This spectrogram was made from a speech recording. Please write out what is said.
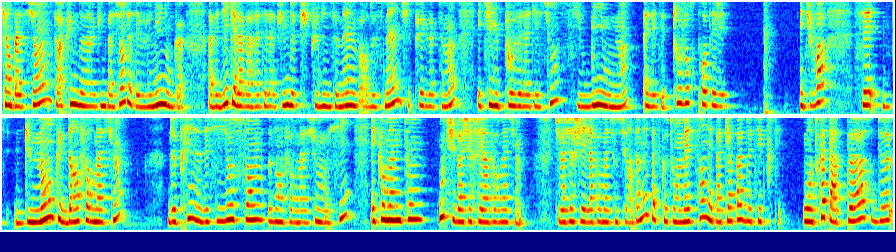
qu'un patient, enfin qu'une qu'une patiente était venue, donc euh, avait dit qu'elle avait arrêté la pilule depuis plus d'une semaine, voire deux semaines, je sais plus exactement, et qui lui posait la question si oui ou non elle était toujours protégée. Et tu vois, c'est du manque d'information, de prise de décision sans information aussi, et qu'en même temps, où tu vas chercher l'information? Tu vas chercher l'information sur Internet parce que ton médecin n'est pas capable de t'écouter. Ou en tout cas, tu as peur de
